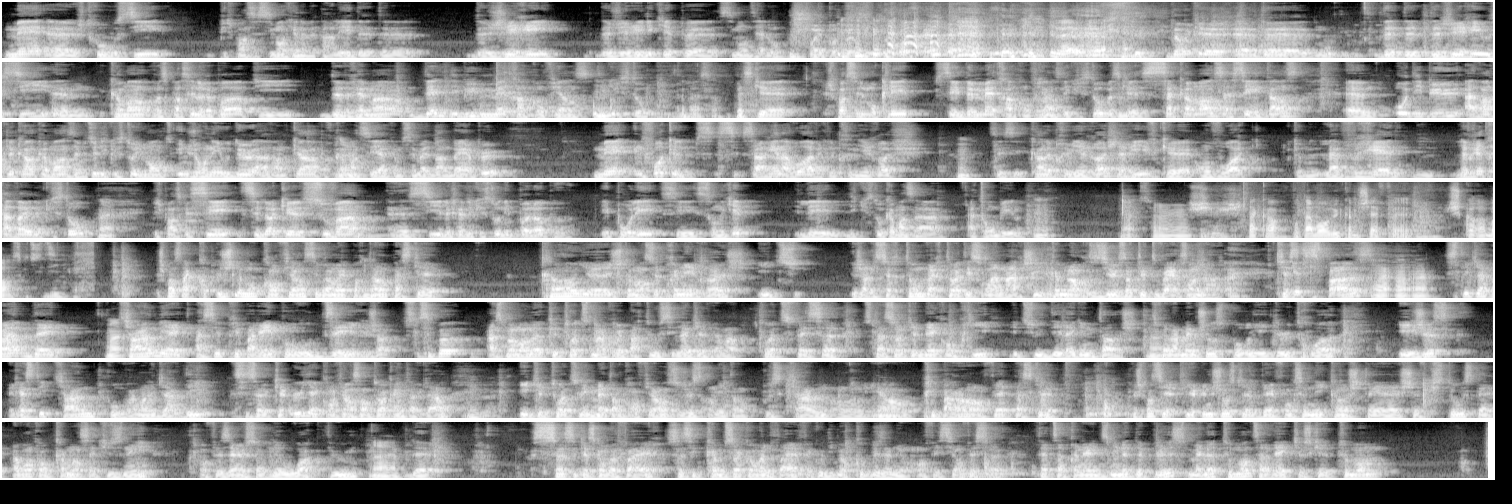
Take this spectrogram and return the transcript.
Mais euh, je trouve aussi, puis je pense que c'est Simon qui en avait parlé, de, de, de gérer de gérer l'équipe euh, Simon Diallo. Ouais, pourquoi? Donc, euh, euh, de, de, de, de gérer aussi euh, comment va se passer le repas, puis de vraiment, dès le début, mettre en confiance les. C'est pas ça. Parce que je pense que c'est le mot-clé, c'est de mettre en confiance les cuistots, parce que ça commence assez intense. Euh, au début, avant que le camp commence, d'habitude les cuistots ils montent une journée ou deux avant le camp pour Ouais. commencer à comme se mettre dans le bain un peu. Mais une fois que le- ça a rien à voir avec le premier rush. Mm. C'est quand le premier rush arrive que on voit comme la vraie le vrai travail de cuistot. Ouais. Puis Je pense que c'est c'est là que souvent euh, si le chef de cuistot n'est pas là pour épauler c'est son équipe, les les cuistots commencent à à tomber là. Ouais, c'est un- je suis je suis d'accord. Pour t'avoir eu comme chef, euh, je corrobore ce que tu dis. Je pense que juste le mot confiance, c'est vraiment important parce que quand il y a justement ce premier rush et tu, genre, ils se retournent vers toi, t'es sur la marche et comme leurs yeux sont tout ouverts, sont genre, qu'est-ce qui se passe? Ouais, ouais, ouais. Si t'es capable d'être calme et être assez préparé pour dire, genre, c'est pas à ce moment-là que toi tu courir partout, c'est là que vraiment, toi tu fais ça, tu t'assures qu'il a bien compris et tu délègues une tâche. Tu fais la même chose pour les deux, trois et juste rester calme pour vraiment garder. C'est ça, que eux ils aient confiance en toi quand ils te regardent et que toi tu les mettes en confiance juste en étant plus calme en, et en préparant en fait parce que je pense qu'il y a- il y, a une chose qui a bien fonctionné quand j'étais chef cuistot, c'était avant qu'on commence à cuisiner, on faisait un sorte de walkthrough Ouais. de ça c'est qu'est-ce qu'on va faire, ça c'est comme ça qu'on va le faire, fait qu'au début on coupe les oignons, on fait ci, on fait ça. Peut-être ça prenait un 10 minutes de plus, mais là tout le monde savait qu'est-ce que tout le monde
